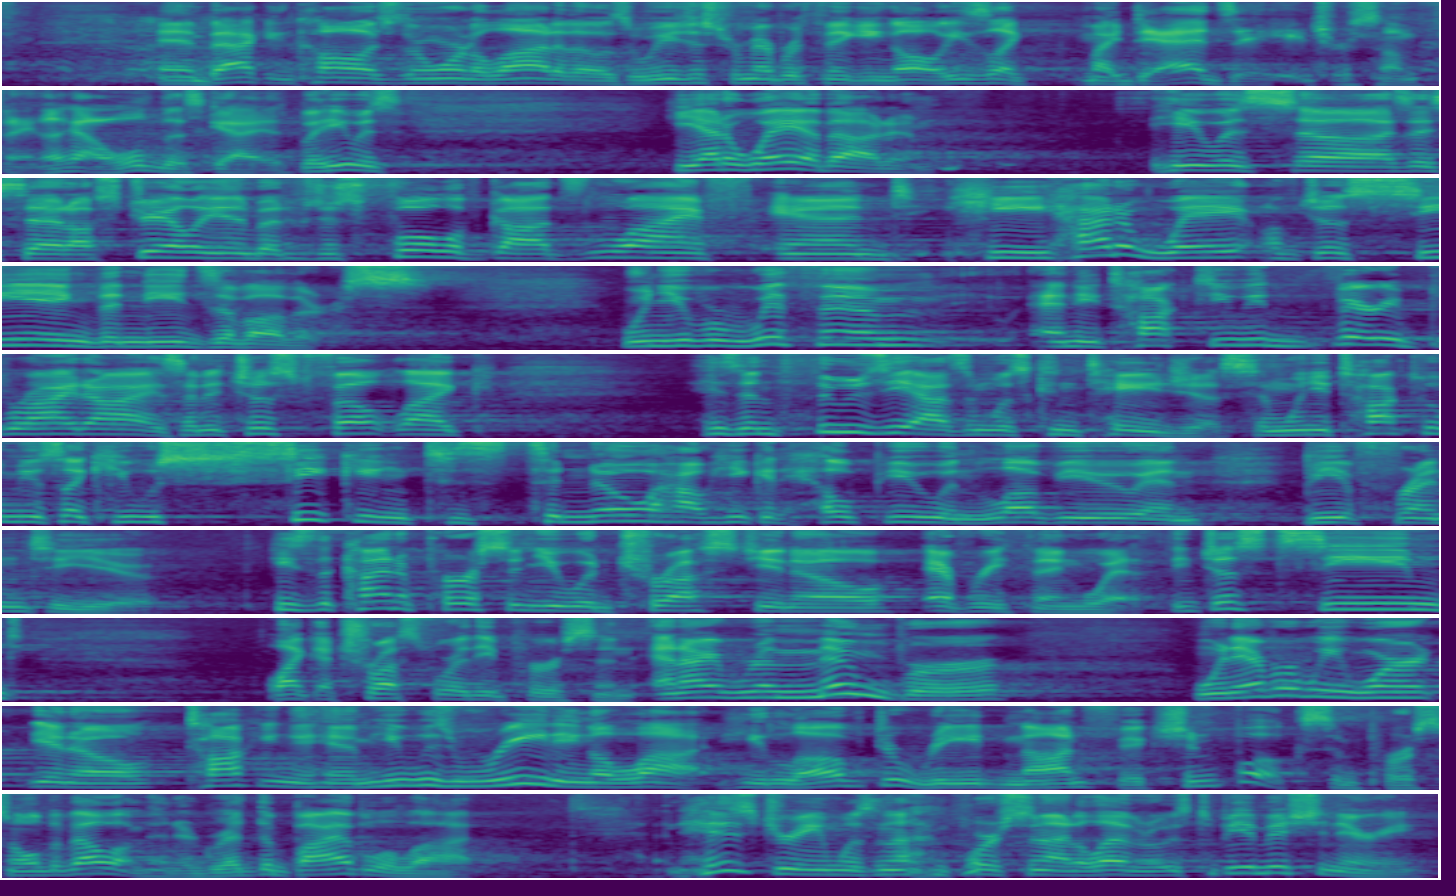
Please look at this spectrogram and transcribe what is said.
And back in college, there weren't a lot of those. We just remember thinking, oh, he's like my dad's age or something. Look how old this guy is. But he was, he had a way about him. He was, uh, as I said, Australian, but just full of God's life. And he had a way of just seeing the needs of others. When you were with him and he talked to you, he had very bright eyes. And it just felt like his enthusiasm was contagious. And when you talked to him, he was like he was seeking to, to know how he could help you and love you and be a friend to you. He's the kind of person you would trust, you know, everything with. He just seemed like a trustworthy person. And I remember whenever we weren't, you know, talking to him, he was reading a lot. He loved to read nonfiction books and personal development and read the Bible a lot. And his dream was not, unfortunately, 9 11, it was to be a missionary.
